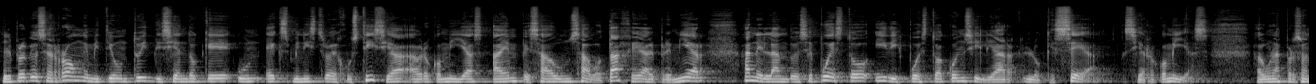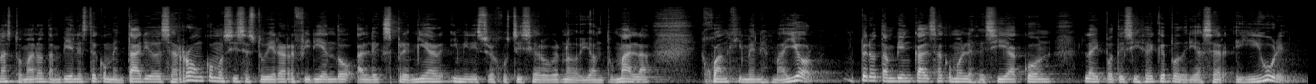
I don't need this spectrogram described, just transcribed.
El propio Cerrón emitió un tuit diciendo que un ex ministro de Justicia, abro comillas, ha empezado un sabotaje al Premier anhelando ese puesto y dispuesto a conciliar lo que sea, cierro comillas. Algunas personas tomaron también este comentario de Cerrón como si se estuviera refiriendo al ex premier y ministro de Justicia del gobierno de Ollantumala, Juan Jiménez Mayor, pero también calza, como les decía, con la hipótesis de que podría ser Eguiguren.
